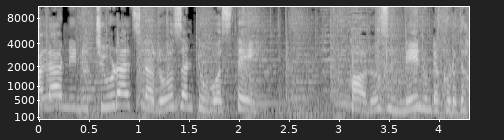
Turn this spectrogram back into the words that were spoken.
అలా నిన్ను చూడాల్సిన రోజంటూ వస్తే ఆ రోజు నేనుండకూడదు.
